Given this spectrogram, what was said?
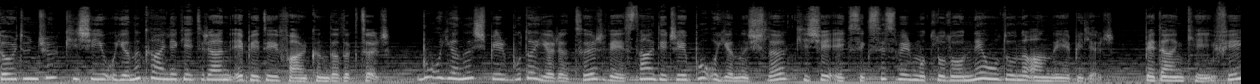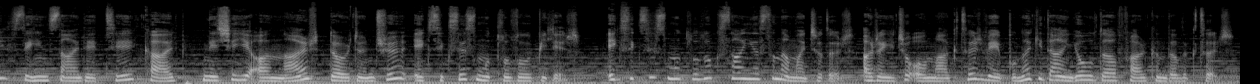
Dördüncü kişiyi uyanık hale getiren ebedi farkındalıktır. Bu uyanış bir Buda yaratır ve sadece bu uyanışla kişi eksiksiz bir mutluluğun ne olduğunu anlayabilir. Beden keyfi, zihin saadeti, kalp, neşeyi anlar, dördüncü eksiksiz mutluluğu bilir. Eksiksiz mutluluk sanyasın amacıdır, arayıcı olmaktır ve buna giden yolda farkındalıktır.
